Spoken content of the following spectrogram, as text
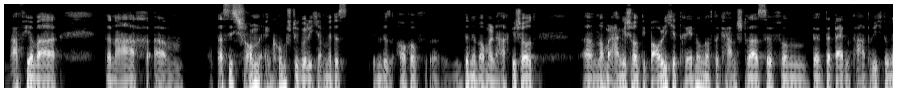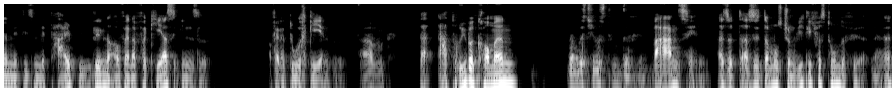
Mafia war, danach, ähm, das ist schon ein Kunststück, weil ich habe mir das ich habe mir das auch auf, äh, im Internet nochmal nachgeschaut, ähm, nochmal angeschaut, die bauliche Trennung auf der Kantstraße von der, der beiden Fahrtrichtungen mit diesen Metallbügeln auf einer Verkehrsinsel, auf einer durchgehenden. Ähm, da, da drüber kommen Da musst du schon was tun dafür. Wahnsinn. Also das ist, da musst schon wirklich was tun dafür. Ja.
